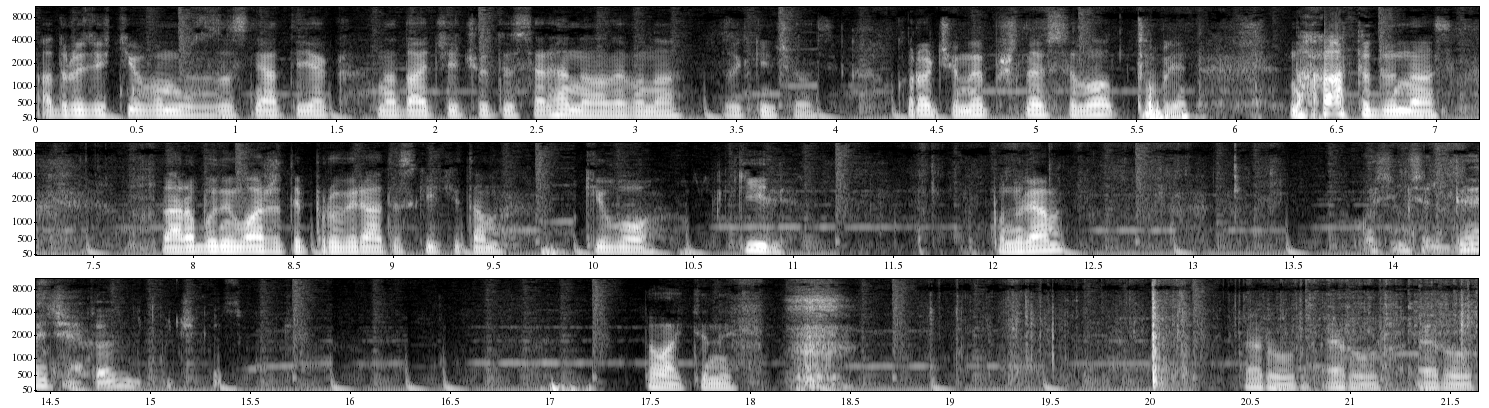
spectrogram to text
А друзі, хотів вам засняти, як на дачі чути сирену, але вона закінчилася. Коротше, ми прийшли в село, тьфу, блін, на хату до нас. Зараз будемо важити, провіряти, скільки там кіло. Кіль. По нулям? 85. Та ні, почекай. Давай, тяни. Ерор, ерор, ерор.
